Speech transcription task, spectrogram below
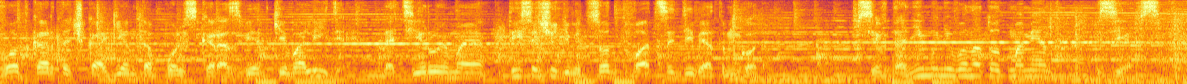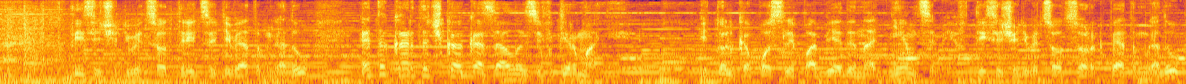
вот карточка агента польской разведки Валиди, датируемая 1929 годом. Псевдоним у него на тот момент — Зевс. В 1939 году эта карточка оказалась в Германии. И только после победы над немцами в 1945 году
